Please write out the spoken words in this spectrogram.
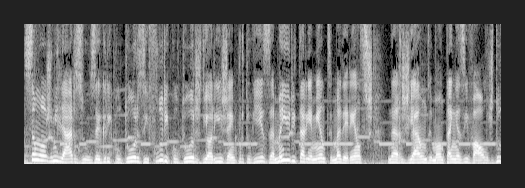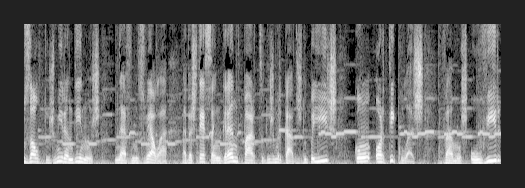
São aos milhares os agricultores e floricultores de origem portuguesa, maioritariamente madeirenses, na região de montanhas e vales dos Altos Mirandinos, na Venezuela. Abastecem grande parte dos mercados do país com hortícolas. Vamos ouvir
